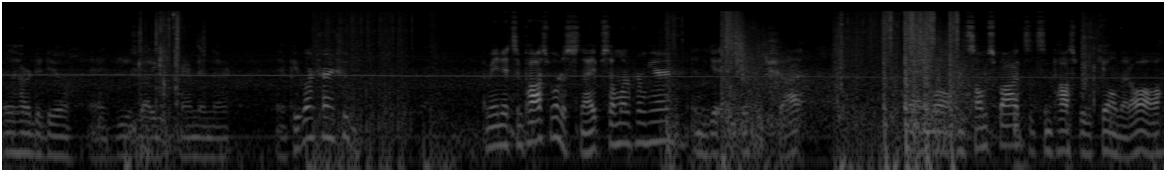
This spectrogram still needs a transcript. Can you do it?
really hard to do, and you just gotta get crammed in there. And people are trying to shoot. I mean, it's impossible to snipe someone from here and get a perfect shot. And well, in some spots, it's impossible to kill them at all.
